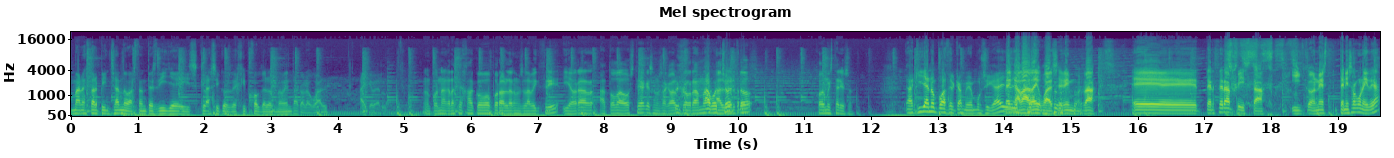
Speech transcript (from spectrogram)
van a estar pinchando bastantes DJs clásicos de hip hop de los 90, con lo cual hay que verlo. Bueno, pues nada, gracias Jacobo por hablarnos de la Big 3 y ahora a toda hostia que se nos acaba el programa. Alberto, juego misterioso. Aquí ya no puedo hacer cambio de música, ¿eh? Ya- Venga, ya- va, da igual, seguimos, va. Eh, tercera pista. Y con este, ¿Tenéis alguna idea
